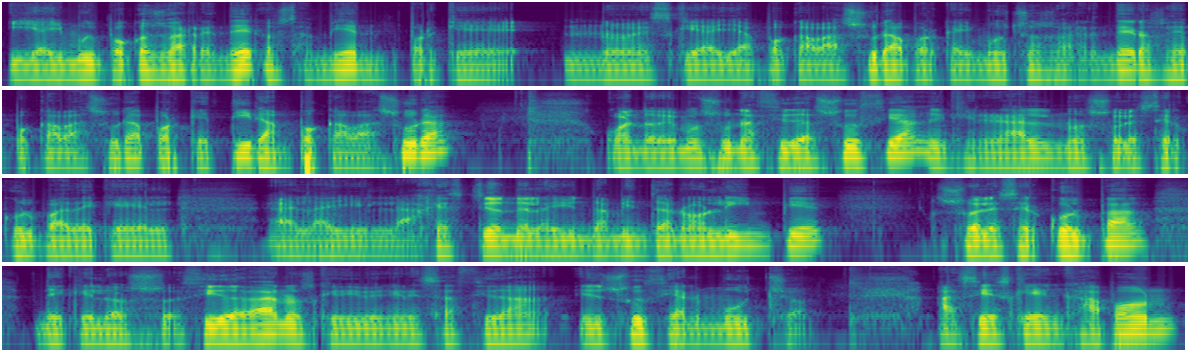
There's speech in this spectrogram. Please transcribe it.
Y hay muy pocos barrenderos también, porque no es que haya poca basura porque hay muchos barrenderos, hay poca basura porque tiran poca basura cuando vemos una ciudad sucia, en general no suele ser culpa de que la gestión del ayuntamiento no limpie, suele ser culpa de que los ciudadanos que viven en esa ciudad ensucian mucho. Así es que en Japón,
